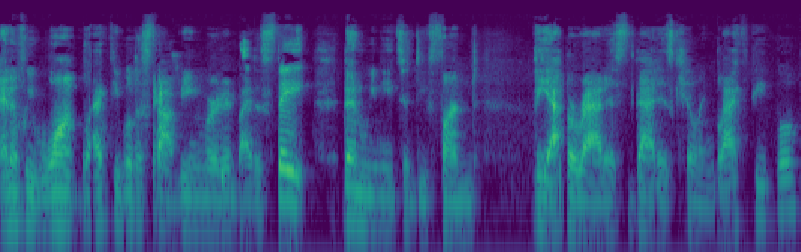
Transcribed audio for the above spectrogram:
And if we want Black people to stop being murdered by the state, then we need to defund the apparatus that is killing Black people.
